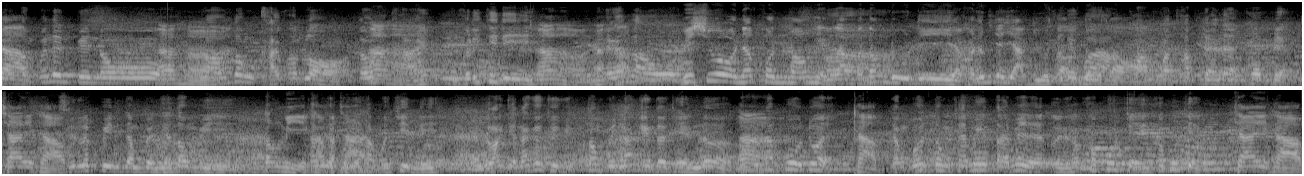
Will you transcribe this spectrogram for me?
ท่านผู้ชมครับเราต้องไปเล่นเปียโน อ่าฮะเราต้องขายความหล่อต้องอ่าฮะ ขายบุคลิกที่ดีอ่านะดังครันั้บนเราวิชวลนะคนมองเห็นเรามันต้องดูดีอะเขาถึงจะอยากอยู่ต่อเรียกดูว่าต่อความประทับใจแรกพบเนี่ย ใช่ครับ ศิลปินจำเป็นจะต้องมีต้องมีครับถ้าอาจะจารย์ทำอาชีพนี้ หลังจากนั้นก็คือต้องเป็นนักเอนเตอร์เทนเนอร์ต้องเป็นอ่านันักพูดด้วยครับอย่างเบิร์ตตรงใช้ไม่ตายไม่เลยเออเขาเขาพูดเก่งเขาพูดเก่งใช่ครับ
